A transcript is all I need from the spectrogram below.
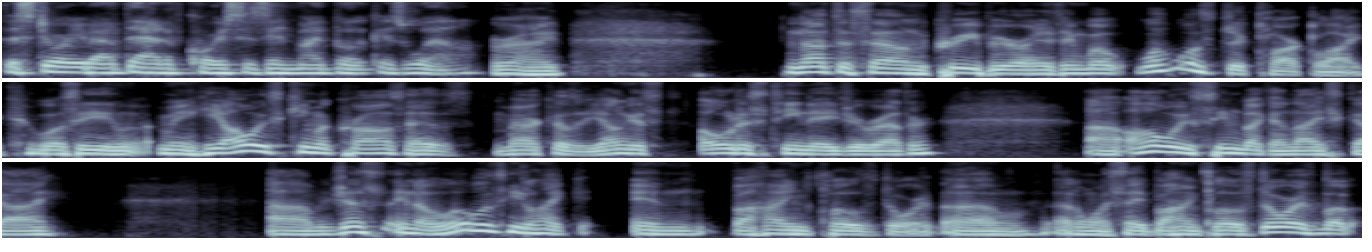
the story about that, of course, is in my book as well. Right. not to sound creepy or anything, but what was Dick Clark like? Was he, I mean, he always came across as America's youngest, oldest teenager, rather. Uh, always seemed like a nice guy. Um, just, you know, what was he like in behind closed doors? Uh, I don't want to say behind closed doors, but,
